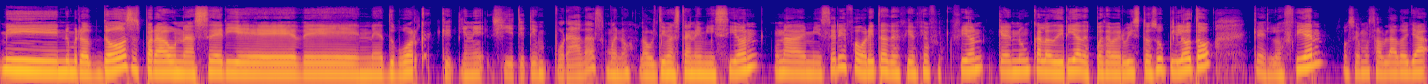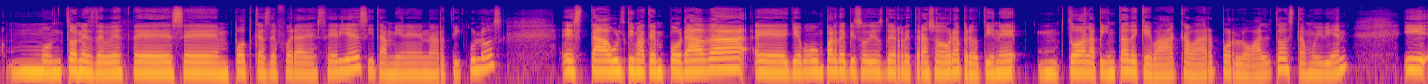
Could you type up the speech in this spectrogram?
Mi número 2 es para una serie de Network que tiene siete temporadas. Bueno, la última está en emisión. Una de mis series favoritas de ciencia ficción, que nunca lo diría después de haber visto su piloto, que es Los 100. Os hemos hablado ya montones de veces en podcast de fuera de series y también en artículos. Esta última temporada eh, llevo un par de episodios de retraso ahora, pero tiene mm, toda la pinta de que va a acabar por lo alto, está muy bien. Y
